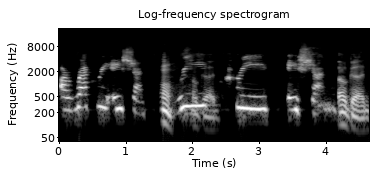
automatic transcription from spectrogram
are recreation, mm, recreation. So. Oh, good.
